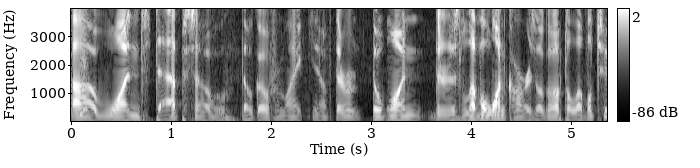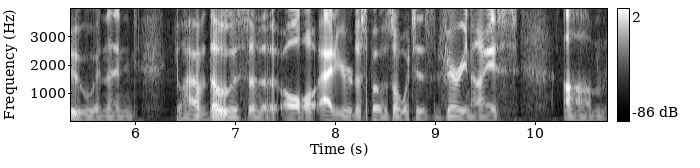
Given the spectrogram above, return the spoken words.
uh one step so they'll go from like you know if they're the one they're just level one cards they'll go up to level two and then you'll have those uh, all at your disposal which is very nice um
